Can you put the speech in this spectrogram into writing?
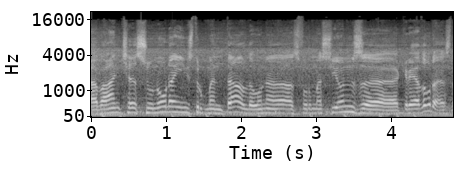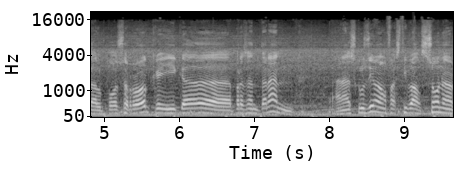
L'avalanxa sonora i instrumental d'una de les formacions eh, creadores del post-rock i que presentaran en exclusiva al Festival Sonar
